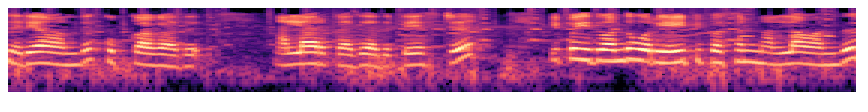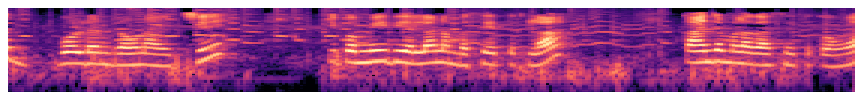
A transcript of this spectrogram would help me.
சரியாக வந்து குக் ஆகாது. நல்லா இருக்காது அது டேஸ்ட்டு இப்போ இது வந்து ஒரு எயிட்டி பர்சன்ட் நல்லா வந்து கோல்டன் ப்ரௌன் ஆயிடுச்சு. இப்போ மீதி எல்லாம் நம்ம சேர்த்துக்கலாம். காஞ்ச மிளகா சேர்த்துக்கோங்க.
